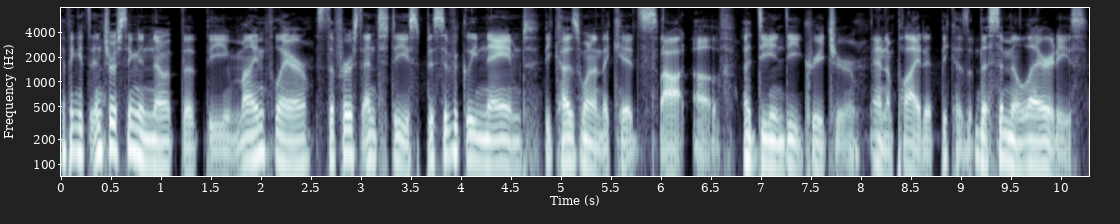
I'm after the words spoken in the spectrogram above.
I think it's interesting to note that the Mind Flayer is the first entity specifically named because one of the kids thought of a D&D creature and applied it because of the similarities.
